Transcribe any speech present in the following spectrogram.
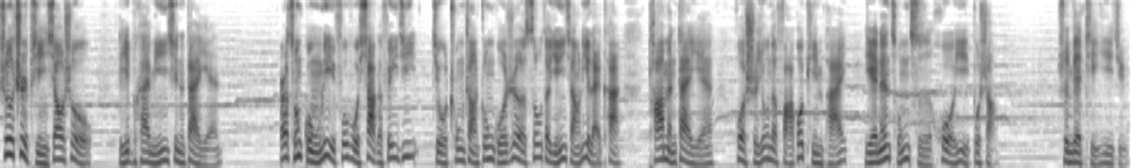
奢侈品销售离不开明星的代言，而从巩俐夫妇下个飞机就冲上中国热搜的影响力来看，他们代言或使用的法国品牌也能从此获益不少。顺便提一句，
